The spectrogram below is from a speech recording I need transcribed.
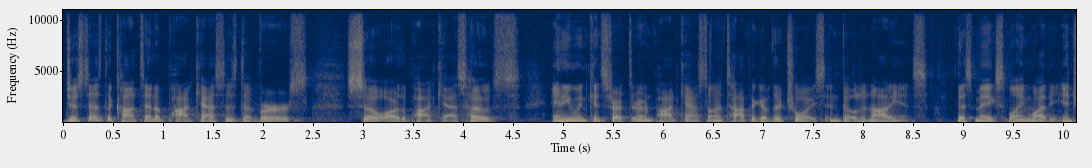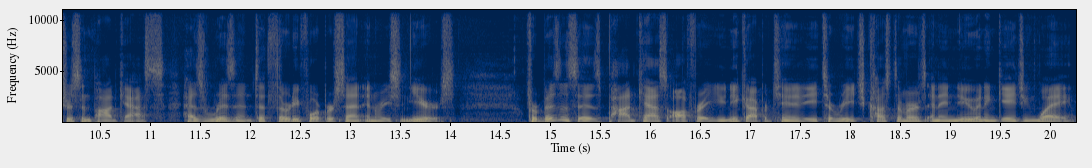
Just as the content of podcasts is diverse, so are the podcast hosts. Anyone can start their own podcast on a topic of their choice and build an audience. This may explain why the interest in podcasts has risen to 34% in recent years. For businesses, podcasts offer a unique opportunity to reach customers in a new and engaging way.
